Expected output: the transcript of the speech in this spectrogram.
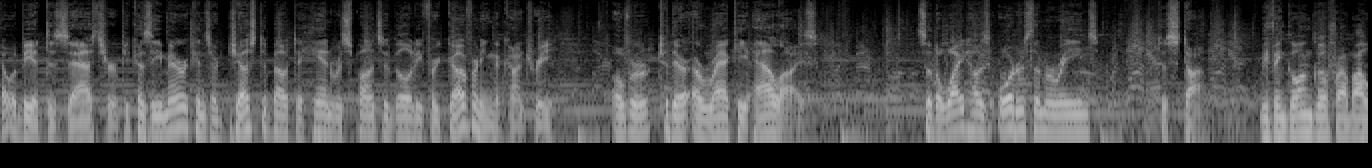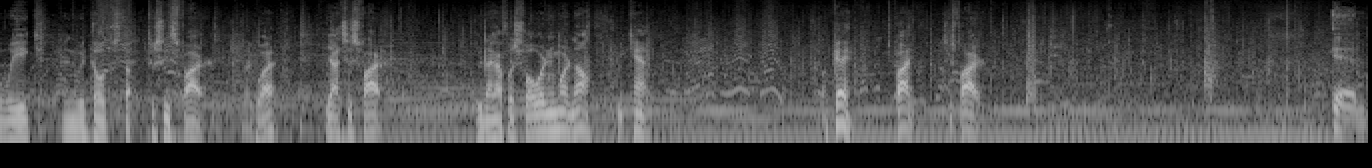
That would be a disaster because the Americans are just about to hand responsibility for governing the country over to their Iraqi allies. So the White House orders the Marines to stop. We've been going good for about a week, and we told to, to cease fire. Like, what? Yeah, cease fire. We not gonna push forward anymore? No, we can't. Okay, fine, cease fire. And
